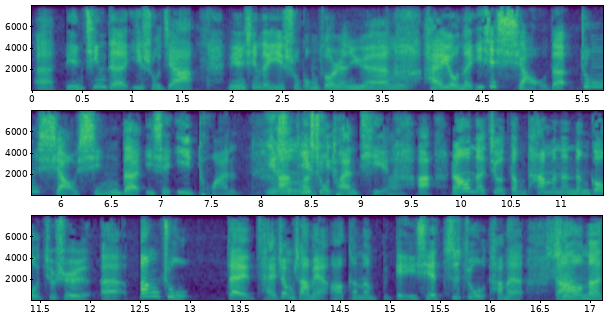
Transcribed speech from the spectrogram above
呃年轻的艺术家、年轻的艺术工作人员，嗯还有呢一些小的中小型的一些艺团。艺术艺术团体、嗯啊，然后呢，就等他们呢能够就是呃帮助。在财政上面啊，可能给一些资助他们，然后呢，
